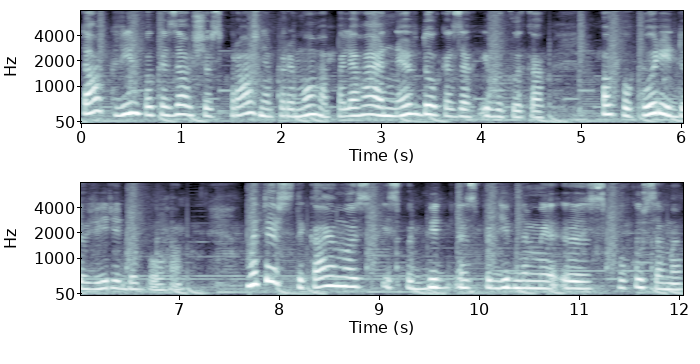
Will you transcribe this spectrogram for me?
Так він показав, що справжня перемога полягає не в доказах і викликах, а в покорі й довірі до Бога. Ми теж стикаємось із подібними е, спокусами,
